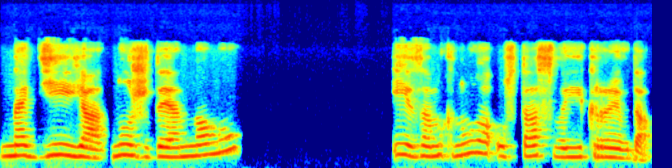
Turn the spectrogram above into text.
надія нужденному, і замкнула уста свої кривда.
